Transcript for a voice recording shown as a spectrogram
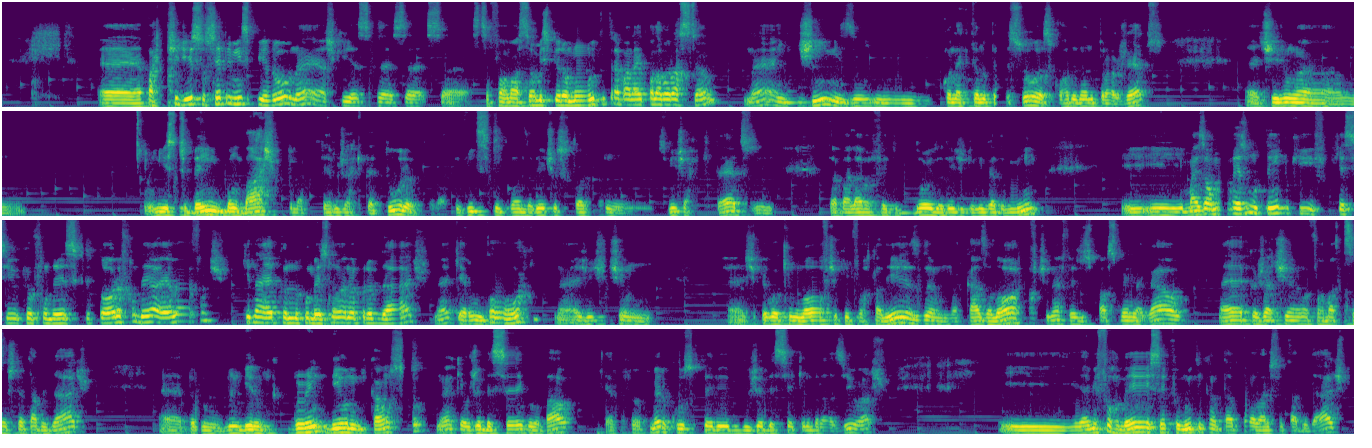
É, a partir disso, sempre me inspirou, né? Acho que essa, essa, essa, essa, formação me inspirou muito em trabalhar em colaboração, né? Em times, em, em conectando pessoas, coordenando projetos. É, tive uma, um, início bem bombástico na termos de arquitetura. Com 25 anos ali, eu tinha um escritório com uns 20 arquitetos e trabalhava feito doido ali de domingo a domingo. E, e, mas ao mesmo tempo que, que, esse, que eu fundei esse escritório, eu fundei a Elephant, que na época, no começo, não era uma prioridade, né, que era um coworking. Né, a gente tinha um, a gente pegou aqui um loft aqui em Fortaleza, uma casa loft, né, fez um espaço bem legal. Na época eu já tinha uma formação de sustentabilidade é, pelo Green Building, Green Building Council, né, que é o GBC Global, que foi o primeiro curso que teve do GBC aqui no Brasil, eu acho. E aí me formei, sempre fui muito encantado pela área de sustentabilidade.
